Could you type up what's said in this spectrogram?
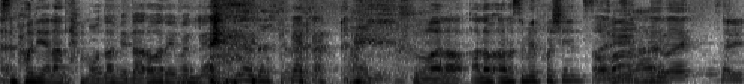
سمحوا لي على هذا الحموضه مي ضروري من لا داخله فوالا. أنا أنا سمير خوشين. باي باي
